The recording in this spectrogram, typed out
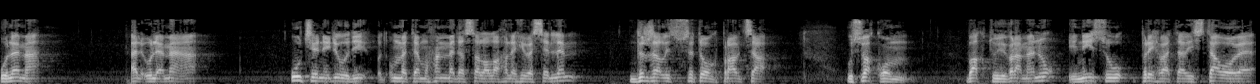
Ulema al ulema učeni ljudi od ummeta Muhammeda sallallahu alaihi sellem držali su se tog pravca u svakom vaktu i vremenu i nisu prihvatali stavove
